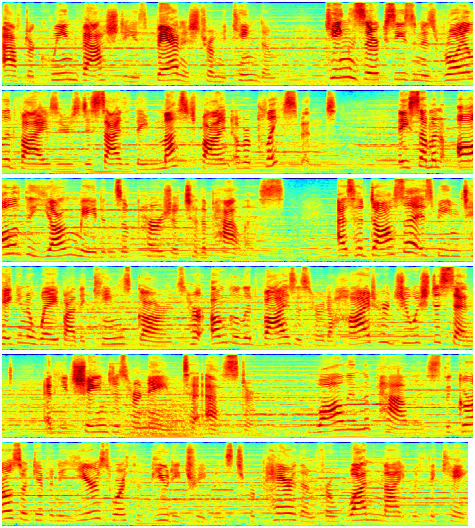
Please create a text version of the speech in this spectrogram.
after Queen Vashti is banished from the kingdom, King Xerxes and his royal advisors decide that they must find a replacement. They summon all of the young maidens of Persia to the palace. As Hadassah is being taken away by the king's guards, her uncle advises her to hide her Jewish descent and he changes her name to Esther. While in the palace, the girls are given a year's worth of beauty treatments to prepare them for one night with the king.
